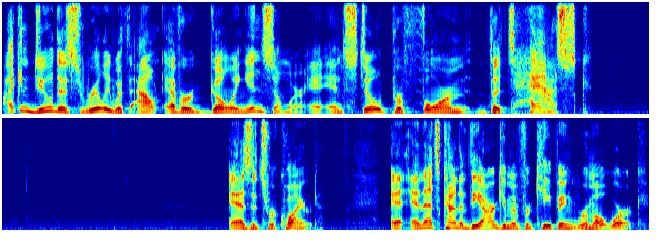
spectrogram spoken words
I can do this really without ever going in somewhere and, and still perform the task as it's required. And, and that's kind of the argument for keeping remote work.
